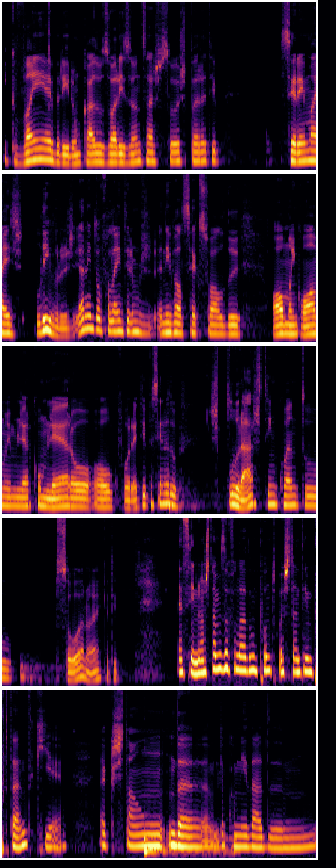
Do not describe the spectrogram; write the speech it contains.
e que vêm abrir um bocado os horizontes às pessoas para tipo serem mais livres. Já nem estou a falar em termos a nível sexual de homem com homem, mulher com mulher ou, ou o que for. É tipo a cena do explorar-te enquanto pessoa, não é? Que é tipo, Assim, nós estamos a falar de um ponto bastante importante que é a questão da, da comunidade hum,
